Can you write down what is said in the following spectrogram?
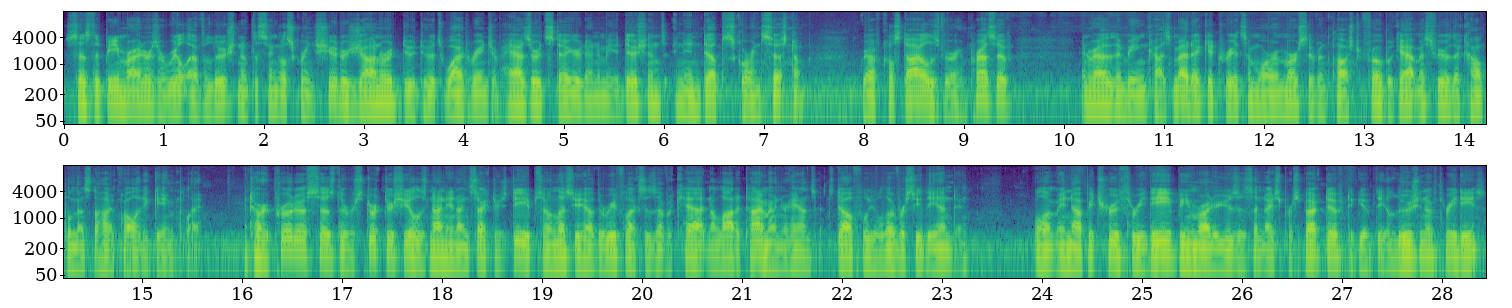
says the Beam Rider is a real evolution of the single screen shooter genre due to its wide range of hazards, staggered enemy additions, and in depth scoring system. Graphical style is very impressive, and rather than being cosmetic, it creates a more immersive and claustrophobic atmosphere that complements the high quality gameplay. Atari Protos says the restrictor shield is 99 sectors deep, so unless you have the reflexes of a cat and a lot of time on your hands, it's doubtful you'll ever see the ending. While it may not be true 3D, Beam Rider uses a nice perspective to give the illusion of 3Ds.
